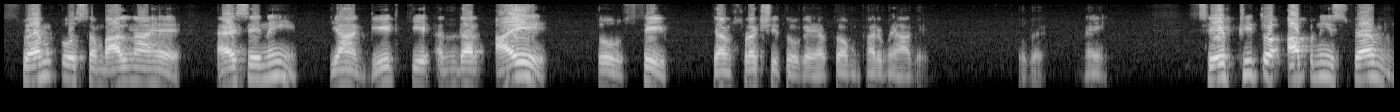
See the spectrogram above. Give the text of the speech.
स्वयं को संभालना है। ऐसे नहीं, यहाँ गेट के अंदर आए तो सेफ़। कि हम सुरक्षित हो गए, अब तो हम घर में आ गए। हो गए। नहीं। सेफ्टी तो अपनी स्वयं।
